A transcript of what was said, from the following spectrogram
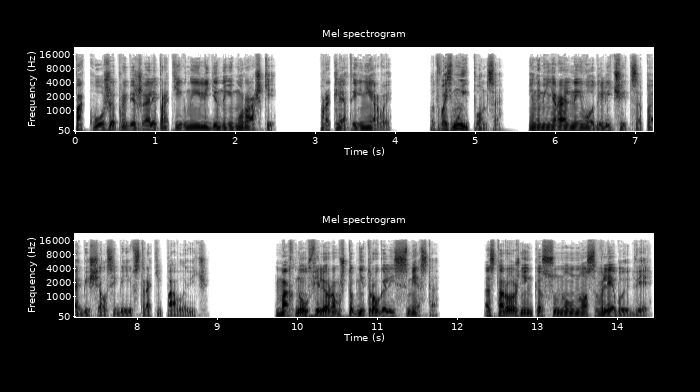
По коже пробежали противные ледяные мурашки. Проклятые нервы. Вот возьму японца и на минеральные воды лечиться, пообещал себе Евстратий Павлович. Махнул филером, чтобы не трогались с места. Осторожненько сунул нос в левую дверь.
